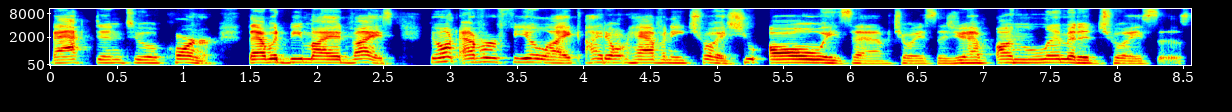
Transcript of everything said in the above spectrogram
backed into a corner. That would be my advice. Don't ever feel like i don't have any choice. You always have choices. You have unlimited choices.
